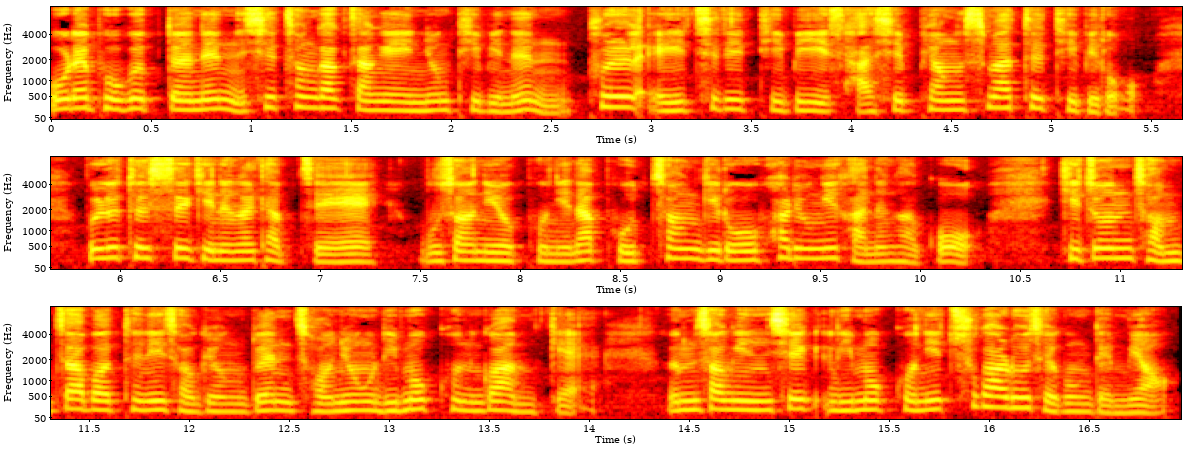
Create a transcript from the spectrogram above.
올해 보급되는 시청각 장애인용 TV는 full HD TV 40형 스마트 TV로 블루투스 기능을 탑재해 무선 이어폰이나 보청기로 활용이 가능하고 기존 점자 버튼이 적용된 전용 리모컨과 함께 음성 인식 리모컨이 추가로 제공되며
